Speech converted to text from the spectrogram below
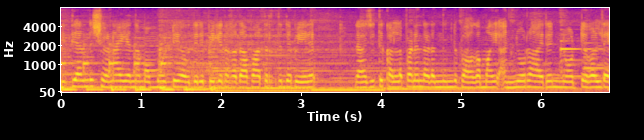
നിത്യാനന്ദ ഷെണായി എന്ന മമ്മൂട്ടി അവതരിപ്പിക്കുന്ന കഥാപാത്രത്തിന്റെ പേര് രാജ്യത്ത് കള്ളപ്പണം നടന്നതിന്റെ ഭാഗമായി അഞ്ഞൂറായിരം നോട്ടുകളുടെ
